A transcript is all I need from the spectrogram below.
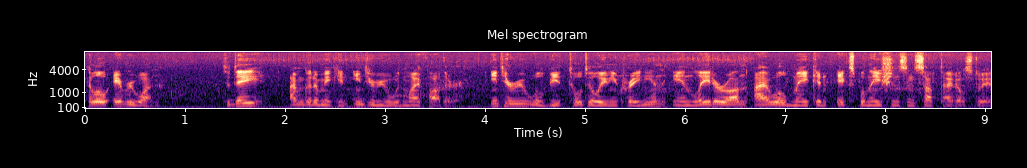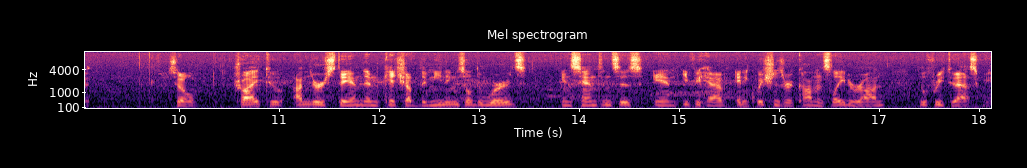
Hello everyone. Today I'm gonna make an interview with my father. Interview will be totally in Ukrainian and later on I will make an explanations and subtitles to it. So try to understand and catch up the meanings of the words in sentences and if you have any questions or comments later on, feel free to ask me.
